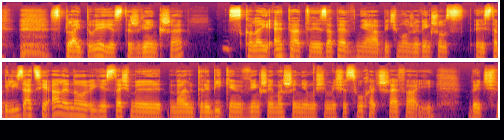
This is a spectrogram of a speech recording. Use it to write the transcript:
splajtuje, jest też większe. Z kolei etat zapewnia być może większą stabilizację, ale no jesteśmy małym trybikiem w większej maszynie, musimy się słuchać szefa i być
